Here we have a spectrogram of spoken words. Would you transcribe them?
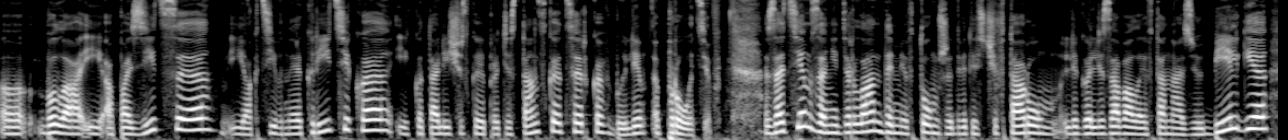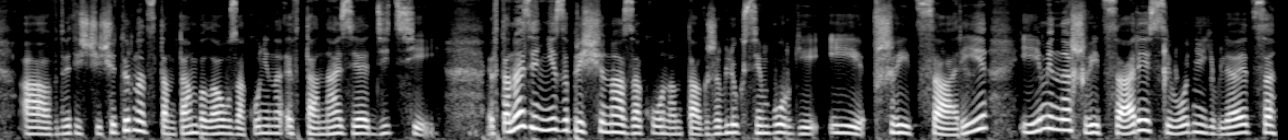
была и оппозиция, и активная критика, и католическая и протестантская церковь были против. Затем за Нидерландами в том же 2002 легализовала эвтаназию Бельгия, а в 2014 там была узаконена эвтаназия детей. Эвтаназия не запрещена законом также в Люксембурге и в Швейцарии, и именно Швейцария сегодня является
